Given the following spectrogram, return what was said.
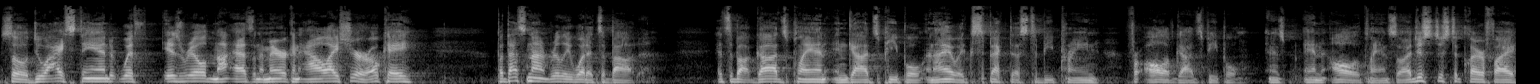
So, do I stand with Israel not as an American ally? Sure, okay. But that's not really what it's about. It's about God's plan and God's people, and I would expect us to be praying for all of God's people and, and all of the plans. So, I just just to clarify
